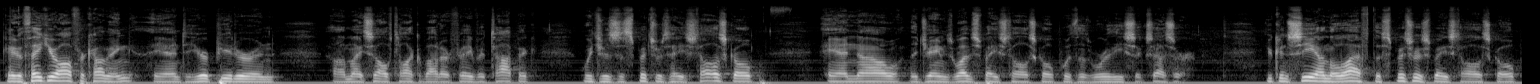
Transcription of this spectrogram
Okay, well, thank you all for coming and to hear Peter and uh, myself talk about our favorite topic, which is the Spitzer Space Telescope and now the James Webb Space Telescope with its worthy successor. You can see on the left the Spitzer Space Telescope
